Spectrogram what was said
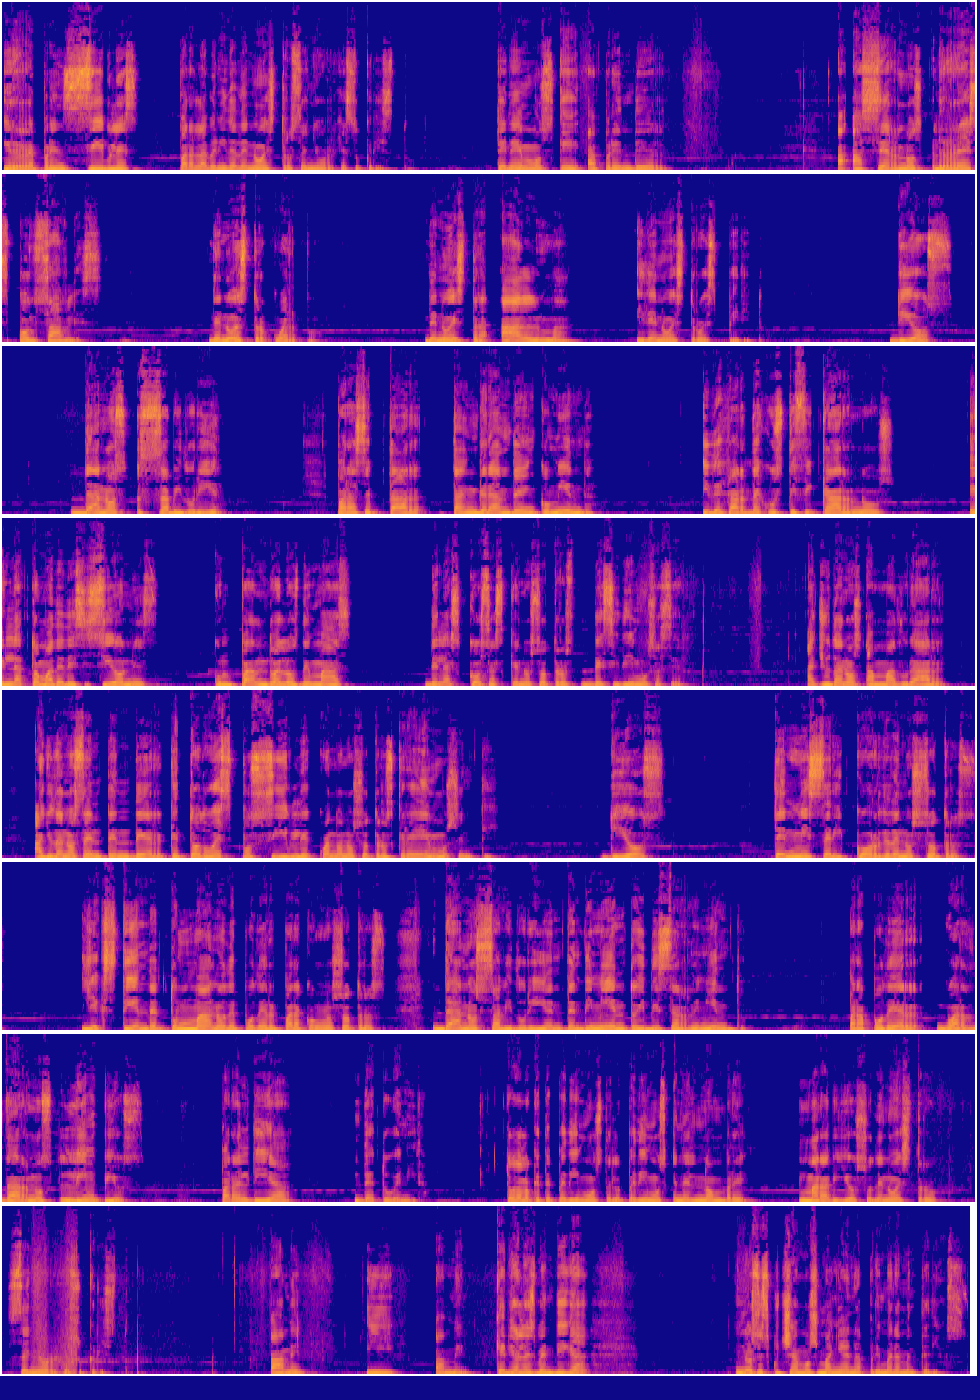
irreprensibles para la venida de nuestro Señor Jesucristo. Tenemos que aprender a hacernos responsables de nuestro cuerpo, de nuestra alma y de nuestro espíritu. Dios, danos sabiduría para aceptar tan grande encomienda y dejar de justificarnos en la toma de decisiones culpando a los demás de las cosas que nosotros decidimos hacer. Ayúdanos a madurar, ayúdanos a entender que todo es posible cuando nosotros creemos en ti. Dios, ten misericordia de nosotros y extiende tu mano de poder para con nosotros. Danos sabiduría, entendimiento y discernimiento para poder guardarnos limpios para el día de tu venida. Todo lo que te pedimos, te lo pedimos en el nombre maravilloso de nuestro Señor Jesucristo. Amén y amén. Que Dios les bendiga. Nos escuchamos mañana, primeramente Dios.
